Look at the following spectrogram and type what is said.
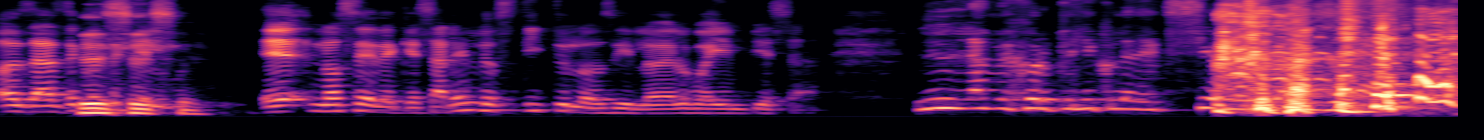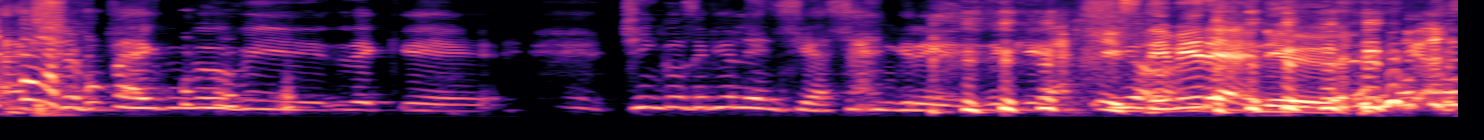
O sea, hazte Sí, cuenta sí, que, sí. eh, no sé, de que salen los títulos y lo del güey empieza. La mejor película de acción. de Uganda, Action packed movie. De que chingos de violencia, sangre. Acción. Stevie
